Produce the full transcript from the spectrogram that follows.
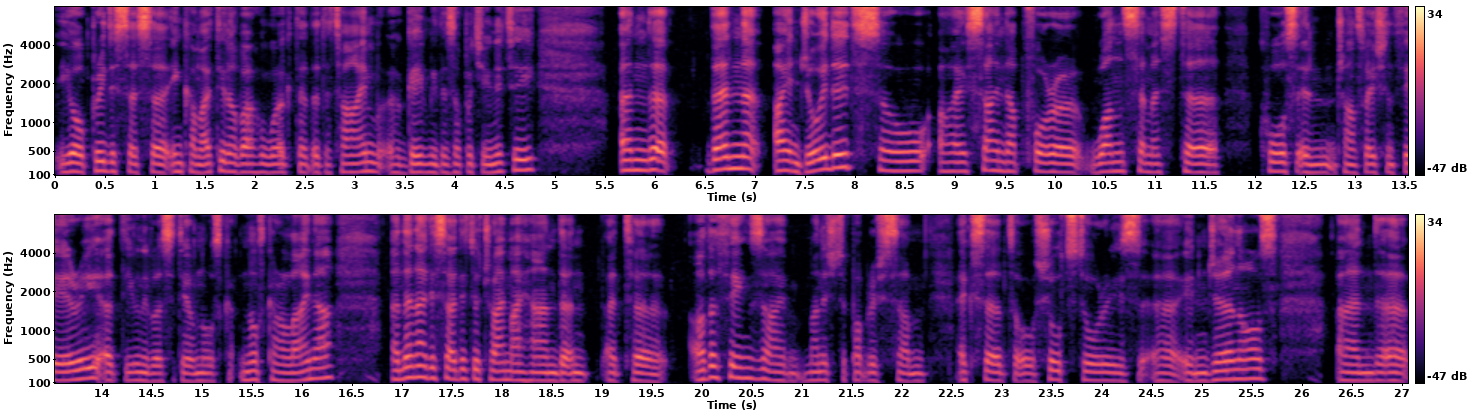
your predecessor, Inka Martinova, who worked at, at the time, gave me this opportunity. And then I enjoyed it, so I signed up for a one semester course in translation theory at the University of North, North Carolina. And then I decided to try my hand and at uh, other things. I managed to publish some excerpts or short stories uh, in journals. And uh,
